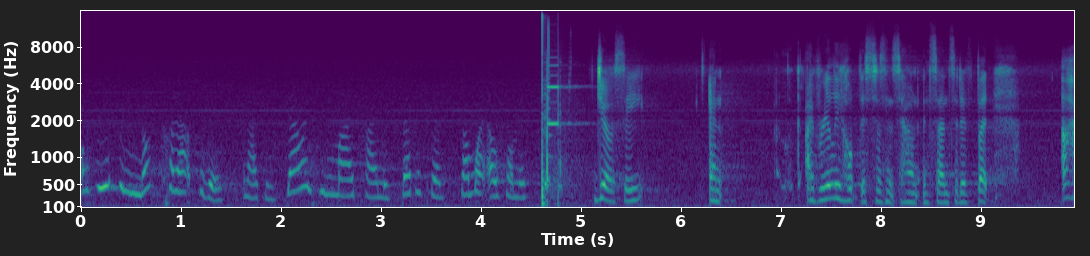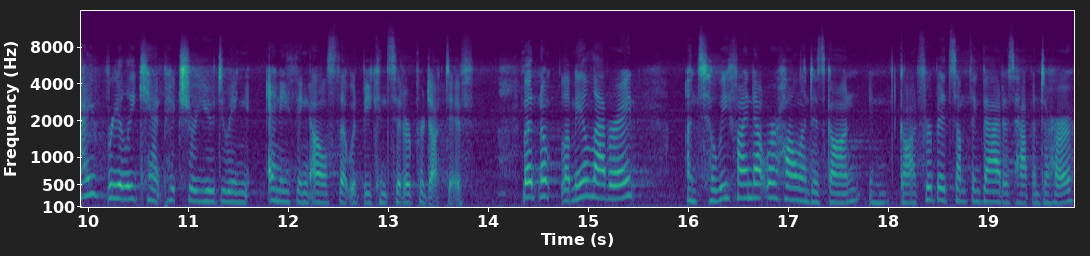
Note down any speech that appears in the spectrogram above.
obviously not cut out for this, and I can guarantee my time is better spent somewhere else on this. Josie, and look, I really hope this doesn't sound insensitive, but I really can't picture you doing anything else that would be considered productive. But no, let me elaborate. Until we find out where Holland is gone, and God forbid something bad has happened to her,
